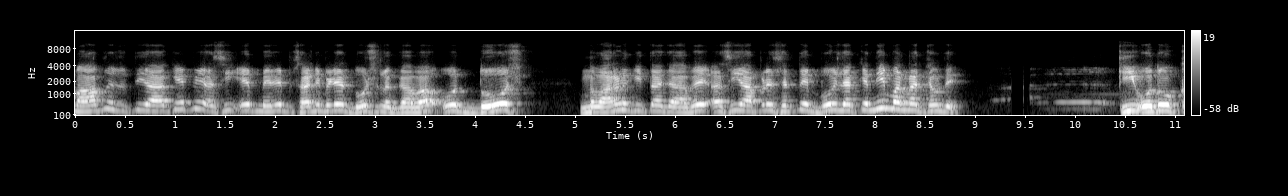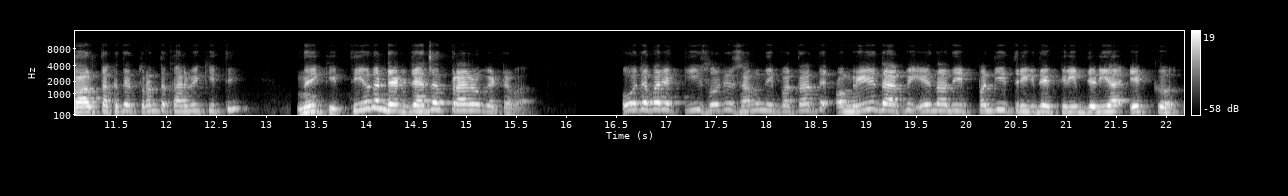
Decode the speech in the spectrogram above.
ਬਾਪ ਨੇ ਦਿੱਤੀ ਆ ਕੇ ਵੀ ਅਸੀਂ ਇਹ ਮੇਰੇ, ਸਾਡੇ ਬੇੜੇ ਦੋਸ਼ ਲੱਗਾ ਵਾ, ਉਹ ਦੋਸ਼ ਨਿਵਾਰਣ ਕੀਤਾ ਜਾਵੇ, ਅਸੀਂ ਆਪਣੇ ਸਿਰ ਤੇ ਬੋਝ ਲੈ ਕੇ ਨਹੀਂ ਮਰਨਾ ਚਾਹੁੰਦੇ। ਕੀ ਉਦੋਂ ਕਾਲ ਤੱਕ ਤੇ ਤੁਰੰਤ ਕਾਰਵਾਈ ਕੀਤੀ? ਨਹੀਂ ਕੀਤੀ। ਉਹਦਾ ਡੈਡ ਜਹਦਾ ਪ੍ਰੈਰੋਗੇਟਿਵ ਆ। ਉਹਦੇ ਬਾਰੇ ਕੀ ਸੋਚੇ ਸਾਨੂੰ ਨਹੀਂ ਪਤਾ ਤੇ ਉਮੀਦ ਹੈ ਵੀ ਇਹਨਾਂ ਦੀ 25 ਤਰੀਕ ਦੇ ਕਰੀਬ ਜਿਹੜੀ ਆ ਇੱਕ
